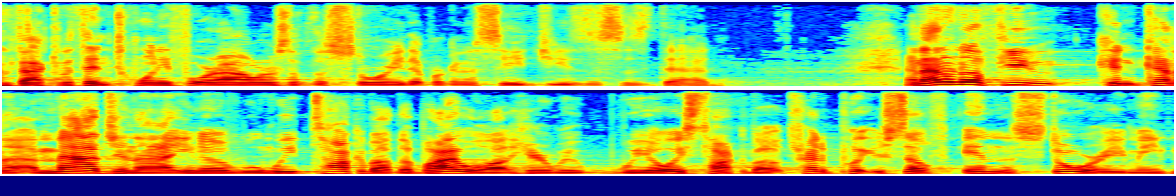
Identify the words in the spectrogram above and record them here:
In fact, within 24 hours of the story that we're going to see, Jesus is dead. And I don't know if you can kind of imagine that. You know, when we talk about the Bible out here, we, we always talk about try to put yourself in the story. I mean,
